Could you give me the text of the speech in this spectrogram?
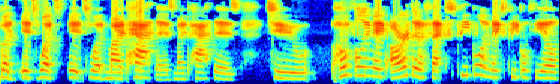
but it's what's it's what my path is. My path is to hopefully make art that affects people and makes people feel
